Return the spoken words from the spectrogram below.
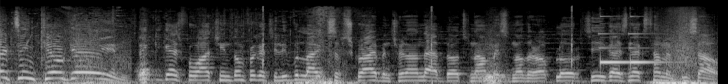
13 kill game! Thank you guys for watching. Don't forget to leave a like, subscribe, and turn on that bell to not miss another upload. See you guys next time and peace out.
